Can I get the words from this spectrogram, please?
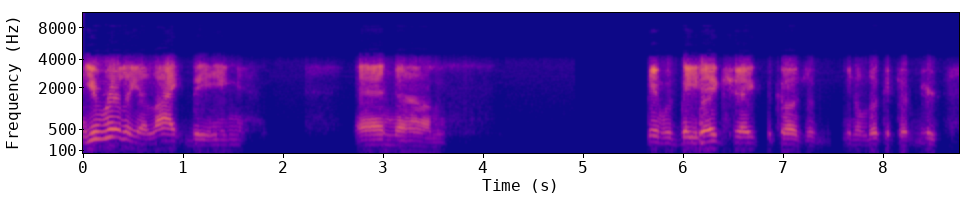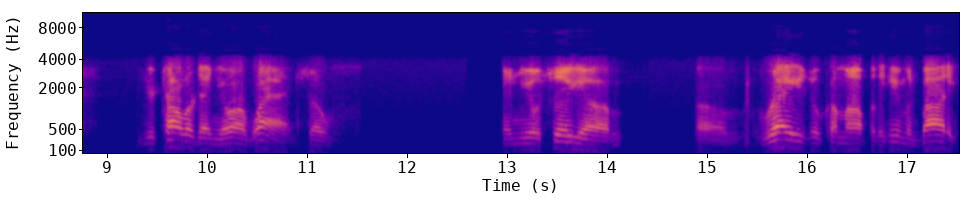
you're really a light being, and um, it would be egg shaped because of you know look at the you're you're taller than you are wide, so and you'll see um, um, rays will come off of the human body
